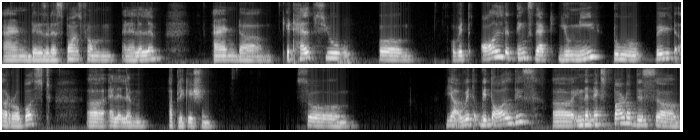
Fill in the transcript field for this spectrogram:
and there is a response from an LLM and um, it helps you um, with all the things that you need to build a robust uh, LLM application. So yeah, with, with all this, uh, in the next part of this uh,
